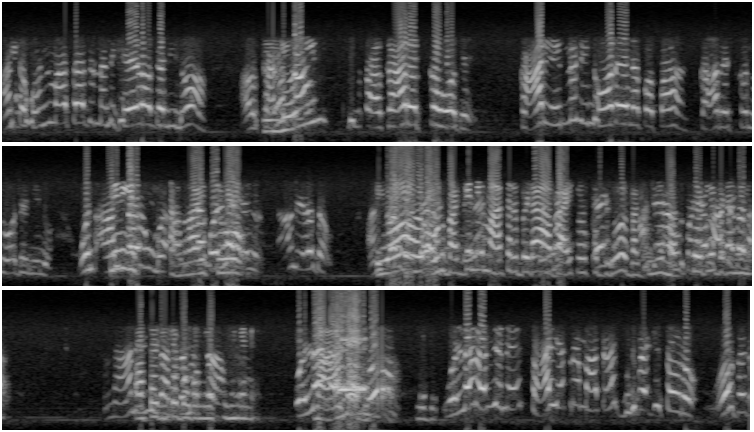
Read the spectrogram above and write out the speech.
ಅಂತ ಒಂದ್ ಮಾತಾದ್ರೂ ನನಗೆ ಹೇಳೋದ ನೀನು? ಅವ್ರ ಕಾರ್ ಎತ್ಕ ಹೋದೆ. ಕಾರ್ ಎಲ್ಲೂ ನೀನ್ ನೋಡೇ ಇಲ್ಲ ಪಾಪ. ಕಾರ್ ಎತ್ಕೊಂಡು ಹೋದೆ ನೀನು. ಒಂದ್ ನಾನು ಅಯ್ಯೋ ಅವ್ರ ಬಗ್ಗೆ ಮಾತಾಡಬೇಡ ಮಾತಾಡ್ಬೇಡ ಬಾಯ್ ತೊಳ್ಕೊಬಿಡು ಅವ್ರ ಬಗ್ಗೆ ನೀನ್ ನೀನು. ನಾನೇ ಮಾತಾಡ್ಲೇಬೇಡ ನೀನು ಸುಮ್ಮನೆ ಒಳ್ಳೆ ನಾನೇ- ರಂಜನೆ. ತಾಯಿ ಹತ್ರ ಮಾತಾಡಕ್ ಬಿಡ್ಬೇಕಿತ್ತು ಅವರು. ಹೋಗಾಗ?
